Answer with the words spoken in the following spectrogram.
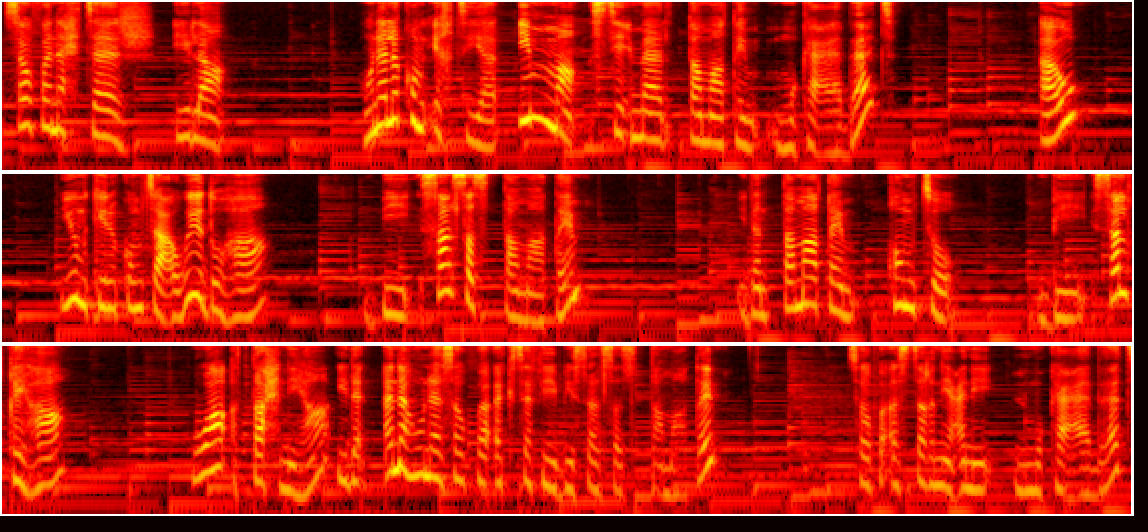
سوف نحتاج إلى هنا لكم الاختيار إما استعمال طماطم مكعبات أو يمكنكم تعويضها بصلصة الطماطم. إذا الطماطم قمت بسلقها وطحنها. إذا أنا هنا سوف أكتفي بصلصة الطماطم. سوف أستغني عن المكعبات.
